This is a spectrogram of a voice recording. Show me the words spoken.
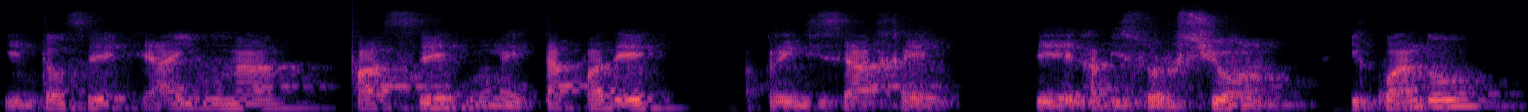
Y entonces hay una fase, una etapa de aprendizaje, de absorción. Y cuando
